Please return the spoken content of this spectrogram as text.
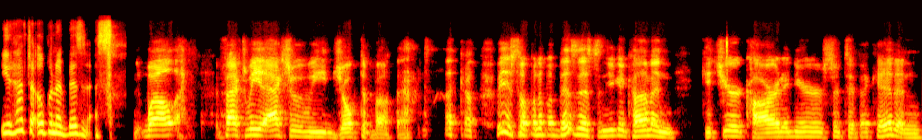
you'd have to open a business. Well, in fact, we actually we joked about that. Uh, we just open up a business, and you can come and get your card and your certificate, and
